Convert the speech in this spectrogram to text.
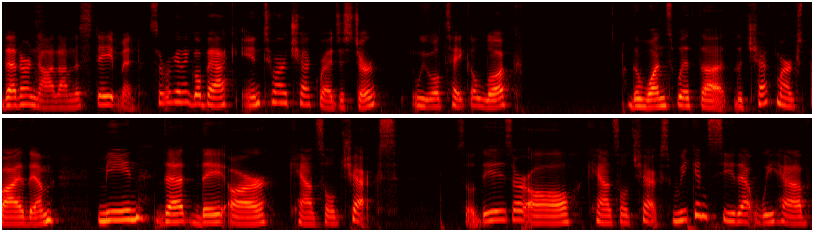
that are not on the statement. So we're going to go back into our check register. We will take a look. The ones with uh, the check marks by them mean that they are canceled checks. So these are all canceled checks. We can see that we have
